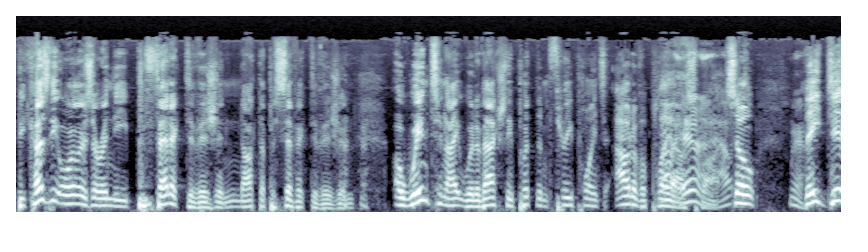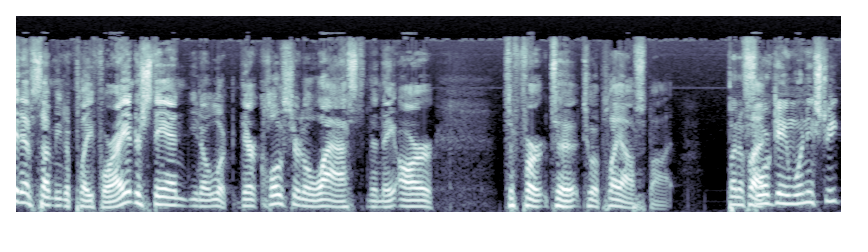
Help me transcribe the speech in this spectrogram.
because the Oilers are in the pathetic division, not the Pacific division, a win tonight would have actually put them three points out of a oh, playoff Oh, yeah, spot. out- So yeah. they did have something to play for. I understand, you know, look, they're closer to last than they are to fir- to to a playoff spot. But a four game winning streak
